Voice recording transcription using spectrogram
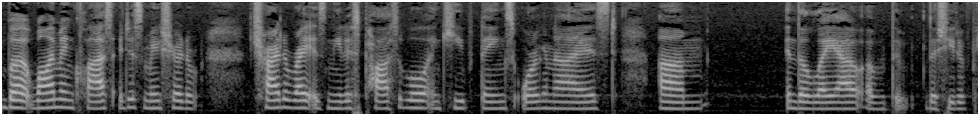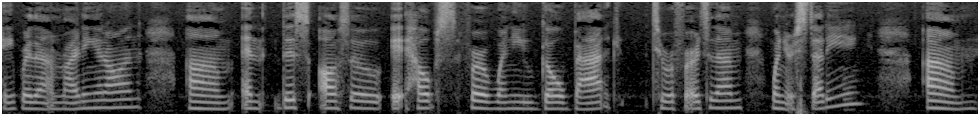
But while I'm in class, I just make sure to try to write as neat as possible and keep things organized um, in the layout of the the sheet of paper that I'm writing it on. Um, and this also it helps for when you go back to refer to them when you're studying. Um,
